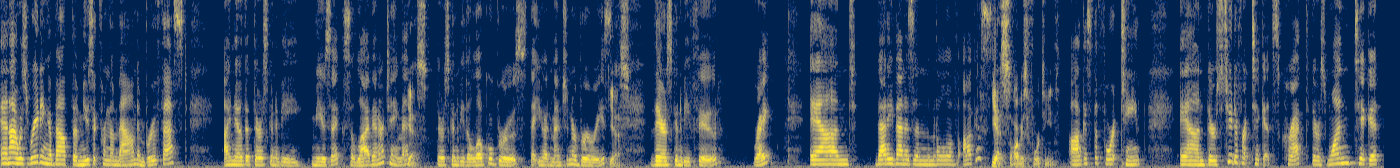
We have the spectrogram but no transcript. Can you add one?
And I was reading about the music from the mound and Brewfest. I know that there's going to be music, so live entertainment. Yes. There's going to be the local brews that you had mentioned, or breweries. Yes. There's going to be food, right? And that event is in the middle of August? Yes, August 14th. August the 14th. And there's two different tickets, correct? There's one ticket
